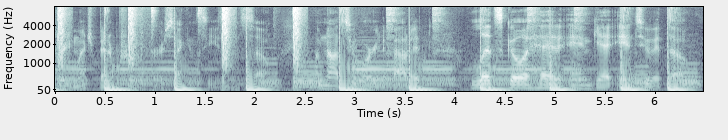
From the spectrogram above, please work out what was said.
pretty much been approved for a second season, so I'm not too worried about it. Let's go ahead and get into it, though.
